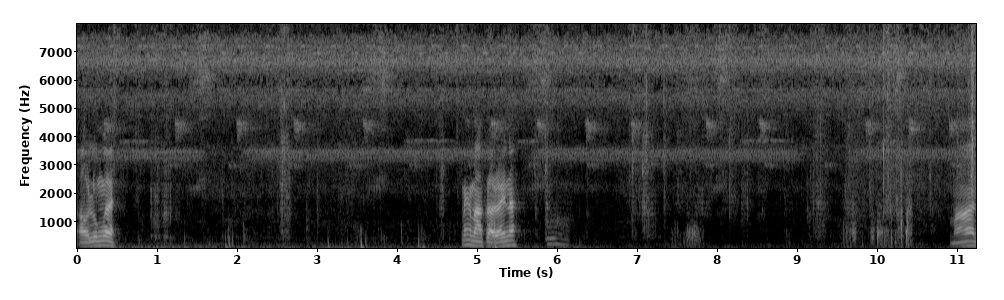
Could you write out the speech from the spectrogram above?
เอาลุงเลย ม่มาเกิดอะไรนะมัน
